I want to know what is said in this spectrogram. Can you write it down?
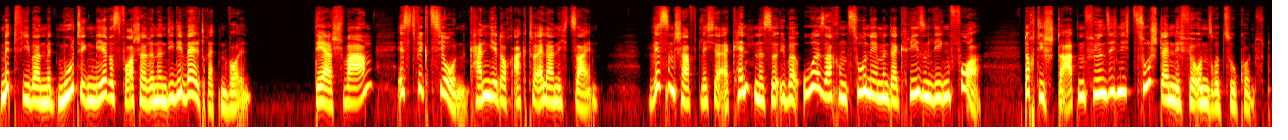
mitfiebern mit mutigen Meeresforscherinnen, die die Welt retten wollen. Der Schwarm ist Fiktion, kann jedoch aktueller nicht sein. Wissenschaftliche Erkenntnisse über Ursachen zunehmender Krisen liegen vor. Doch die Staaten fühlen sich nicht zuständig für unsere Zukunft.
